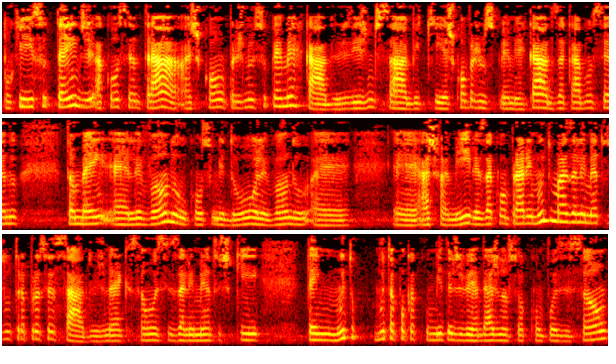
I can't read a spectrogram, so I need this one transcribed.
Porque isso tende a concentrar as compras nos supermercados. E a gente sabe que as compras nos supermercados acabam sendo também é, levando o consumidor, levando é, é, as famílias a comprarem muito mais alimentos ultraprocessados, né? Que são esses alimentos que têm muito, muita pouca comida de verdade na sua composição,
